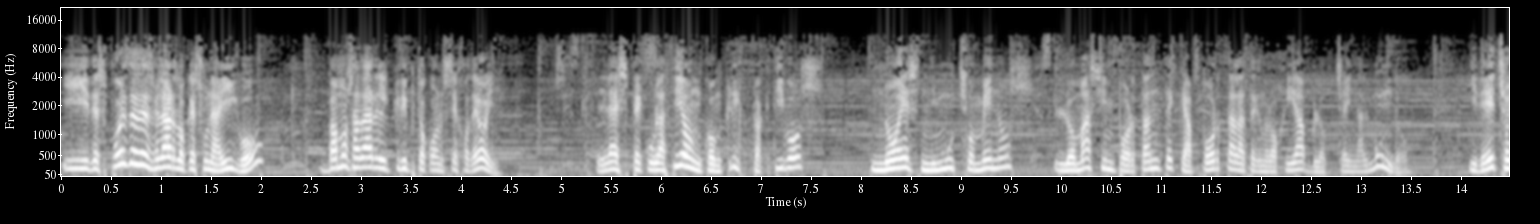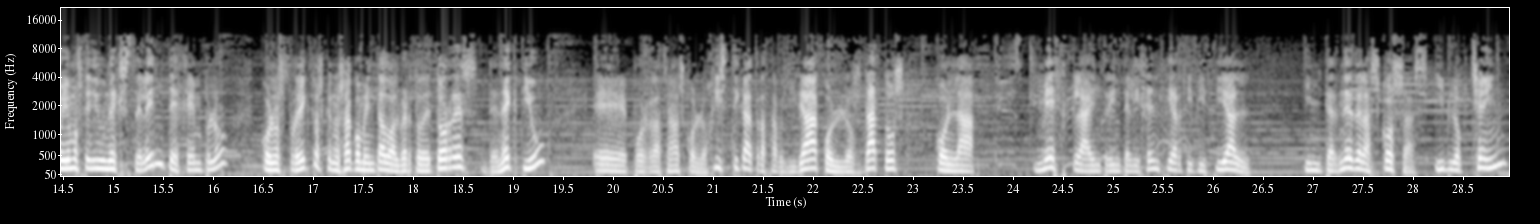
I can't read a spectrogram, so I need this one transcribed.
Y después de desvelar lo que es una IGO, vamos a dar el cripto consejo de hoy. La especulación con criptoactivos no es ni mucho menos lo más importante que aporta la tecnología blockchain al mundo. Y de hecho hoy hemos tenido un excelente ejemplo con los proyectos que nos ha comentado Alberto de Torres de Nectiu, eh, pues relacionados con logística, trazabilidad, con los datos, con la mezcla entre inteligencia artificial, Internet de las Cosas y blockchain.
